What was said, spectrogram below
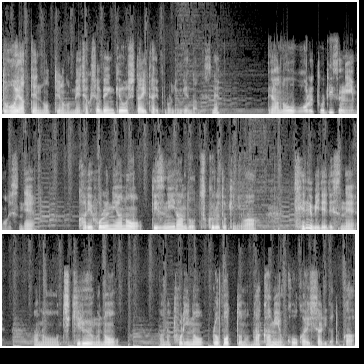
どうやってんのっていうのがめちゃくちゃ勉強したいタイプの人間なんですね。で、あの、ウォルト・ディズニーもですね、カリフォルニアのディズニーランドを作るときには、テレビでですね、あの、チキルームの、あの、鳥のロボットの中身を公開したりだとか、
